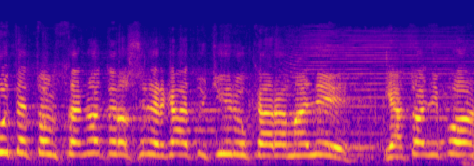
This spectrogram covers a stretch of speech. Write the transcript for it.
ούτε τον στενότερο συνεργάτη του κύριου Καραμαλή. Για αυτό λοιπόν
